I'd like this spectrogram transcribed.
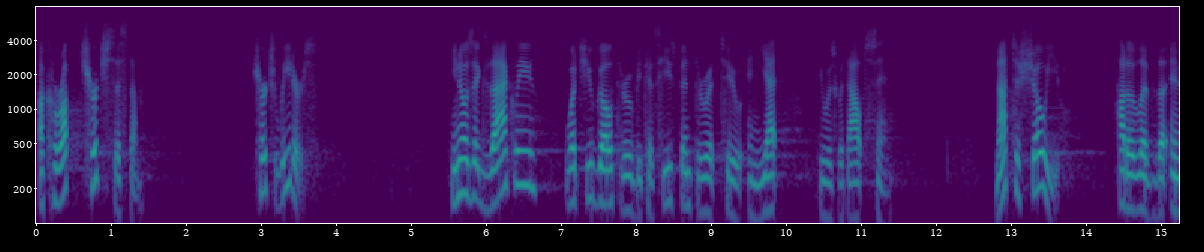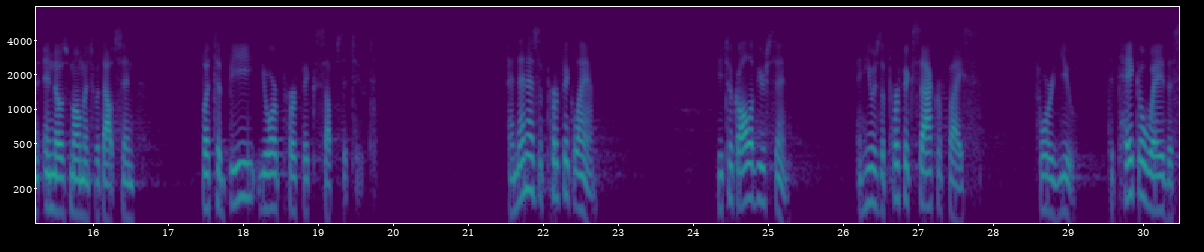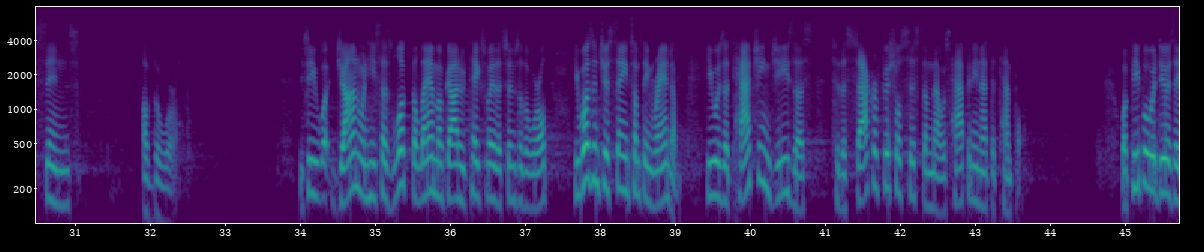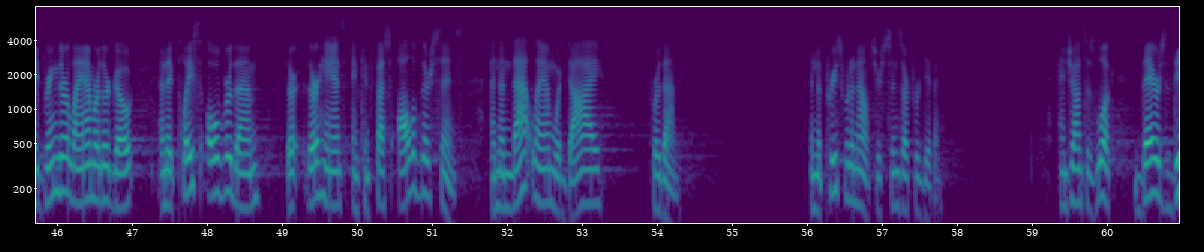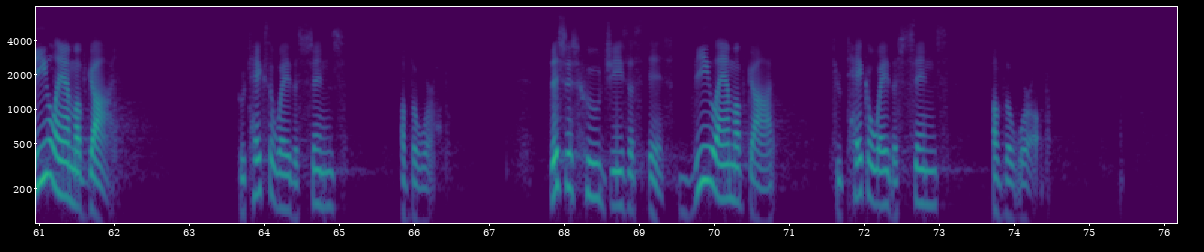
a corrupt church system, church leaders. He knows exactly what you go through because he's been through it too, and yet he was without sin. Not to show you how to live the, in, in those moments without sin, but to be your perfect substitute. And then, as the perfect lamb, he took all of your sin, and he was the perfect sacrifice for you to take away the sins of the world. You see, what John, when he says, Look, the Lamb of God who takes away the sins of the world, he wasn't just saying something random. He was attaching Jesus to the sacrificial system that was happening at the temple. What people would do is they'd bring their lamb or their goat, and they place over them their, their hands and confess all of their sins. And then that lamb would die for them. And the priest would announce, Your sins are forgiven. And John says, Look, there's the Lamb of God who takes away the sins of the world. This is who Jesus is the Lamb of God to take away the sins of the world.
